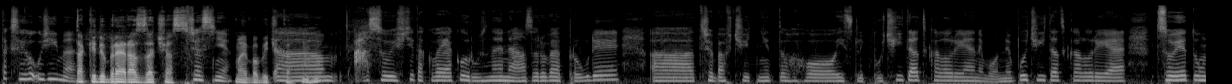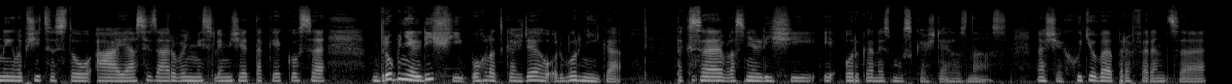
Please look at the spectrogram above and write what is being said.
tak si ho užijeme. Taky dobré raz za čas. Přesně. Moje babička. A, mhm. a jsou ještě takové jako různé názorové proudy, a třeba včetně toho, jestli počítat kalorie nebo nepočítat kalorie, co je tou nejlepší cestou a já si zároveň myslím, že tak jako se drobně liší pohled každého odborníka, tak se vlastně líší i organismus každého z nás. Naše chuťové preference,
